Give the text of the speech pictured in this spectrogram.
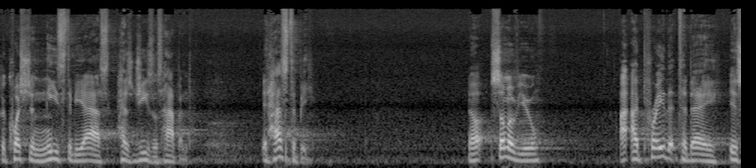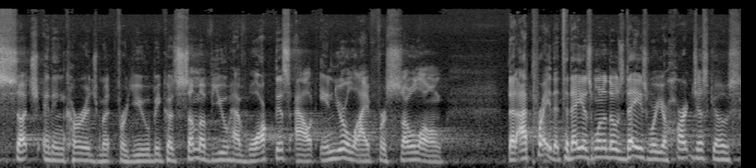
the question needs to be asked Has Jesus happened? It has to be. Now, some of you, I, pray that today is such an encouragement for you because some of you have walked this out in your life for so long that I pray that today is one of those days where your heart just goes,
